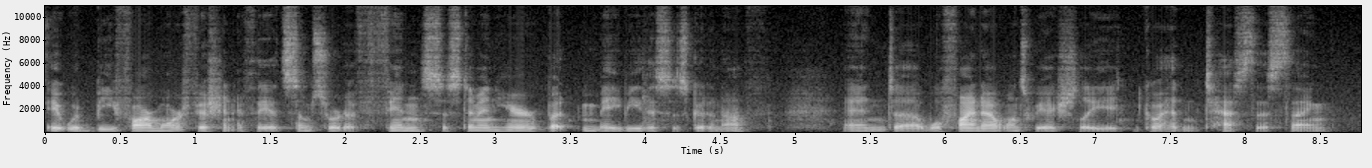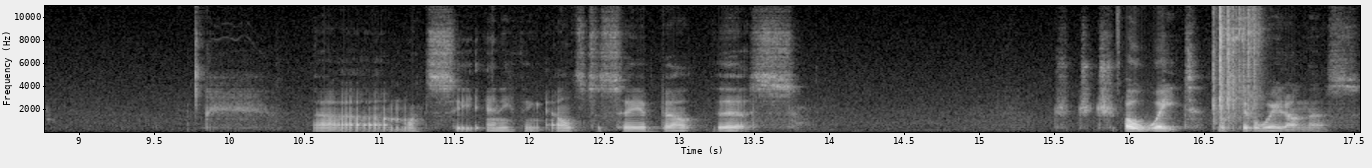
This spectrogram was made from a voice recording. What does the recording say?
it would be far more efficient if they had some sort of fin system in here, but maybe this is good enough. And uh, we'll find out once we actually go ahead and test this thing. Um, let's see, anything else to say about this? Oh, wait. Let's get a weight on this.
